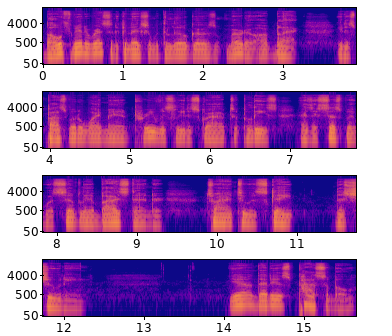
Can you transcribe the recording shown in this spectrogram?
both men arrested in connection with the little girl's murder are black. It is possible the white man previously described to police as a suspect was simply a bystander trying to escape the shooting. Yeah, that is possible.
